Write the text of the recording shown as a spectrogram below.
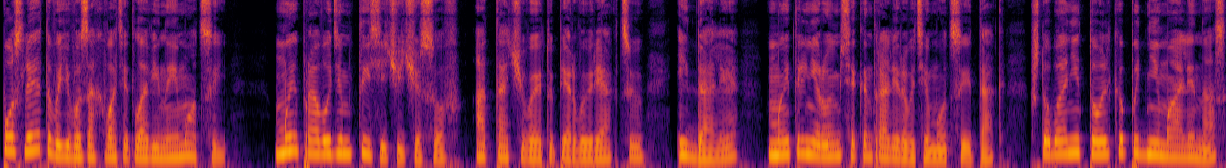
После этого его захватит лавина эмоций. Мы проводим тысячи часов, оттачивая эту первую реакцию, и далее мы тренируемся контролировать эмоции так, чтобы они только поднимали нас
